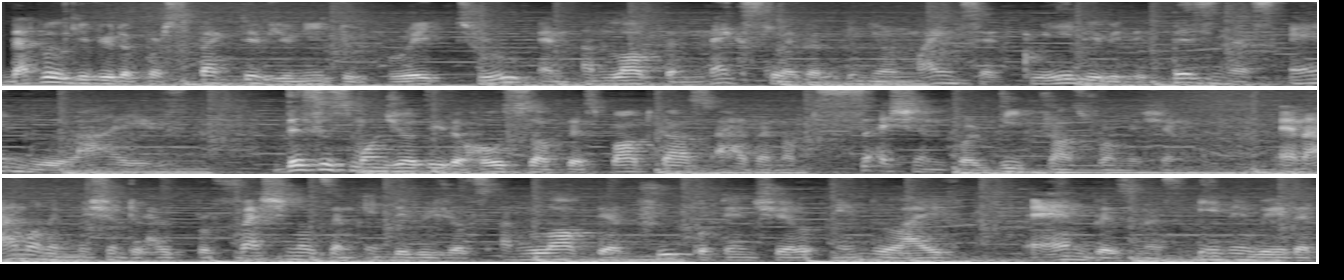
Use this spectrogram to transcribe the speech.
That will give you the perspective you need to break through and unlock the next level in your mindset, creativity, business, and life. This is Monjoti, the host of this podcast. I have an obsession for deep transformation, and I'm on a mission to help professionals and individuals unlock their true potential in life and business in a way that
